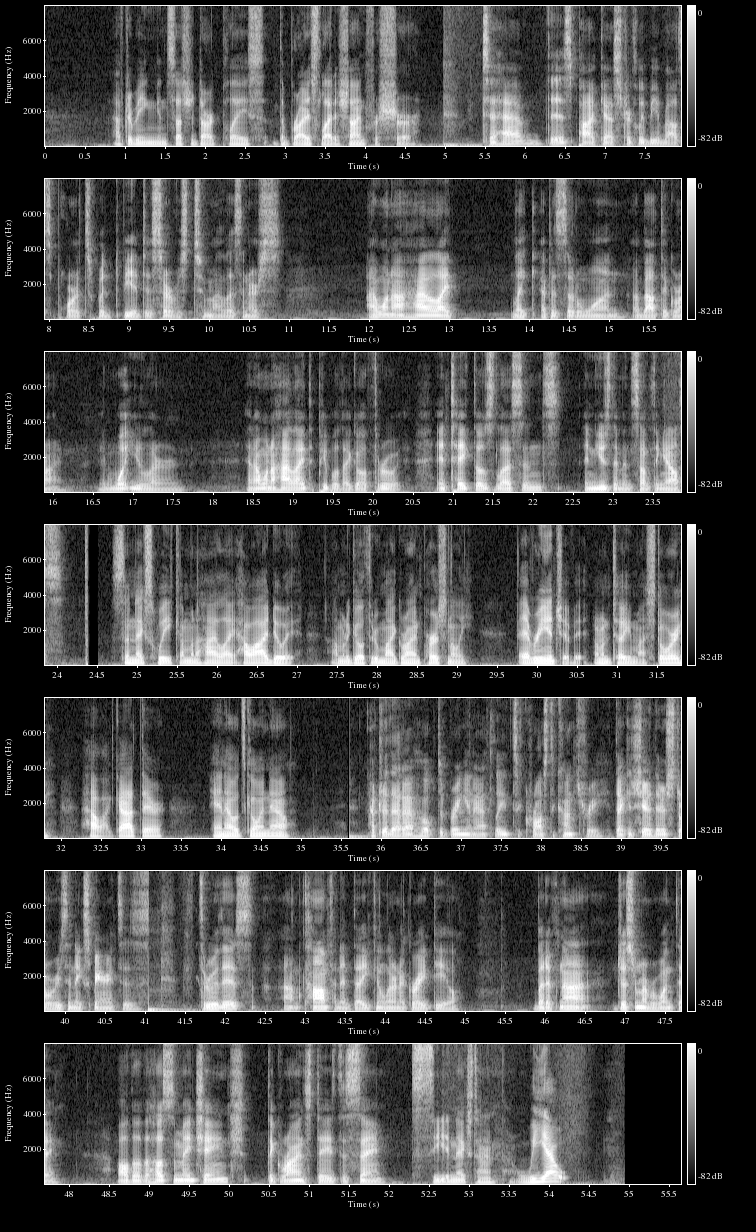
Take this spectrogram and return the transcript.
After being in such a dark place, the brightest light has shined for sure. To have this podcast strictly be about sports would be a disservice to my listeners. I want to highlight, like episode one, about the grind and what you learn. And I want to highlight the people that go through it and take those lessons and use them in something else. So, next week, I'm going to highlight how I do it. I'm going to go through my grind personally, every inch of it. I'm going to tell you my story, how I got there, and how it's going now. After that, I hope to bring in athletes across the country that can share their stories and experiences. Through this, I'm confident that you can learn a great deal. But if not, just remember one thing although the hustle may change, the grind stays the same. See you next time. We out.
